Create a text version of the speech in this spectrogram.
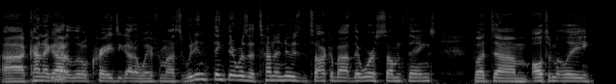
Uh, kind of got Yep. a little crazy, got away from us. We didn't think there was a ton of news to talk about. There were some things, but um, ultimately,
